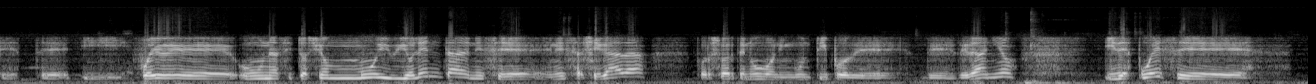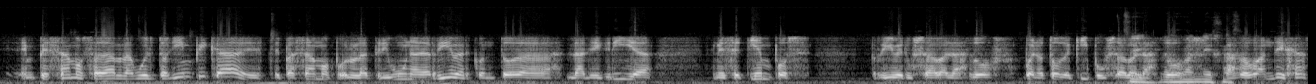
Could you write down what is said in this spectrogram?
este, y fue una situación muy violenta en ese en esa llegada. Por suerte no hubo ningún tipo de, de- de daño. Y después eh, empezamos a dar la vuelta olímpica, este, pasamos por la tribuna de River con toda la alegría. En ese tiempo River usaba las dos, bueno, todo equipo usaba Sí, las, las dos bandejas. las dos bandejas.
